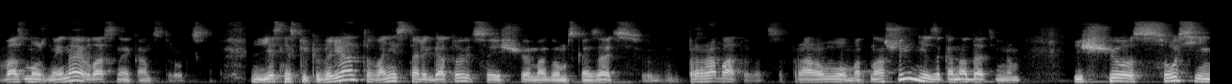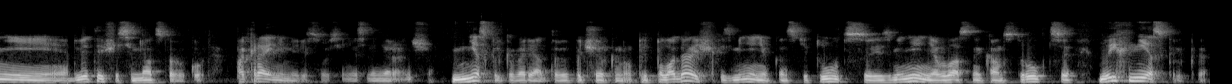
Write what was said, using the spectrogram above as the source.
возможно, иная властная конструкция. Есть несколько вариантов. Они стали готовиться еще, могу вам сказать, прорабатываться в правовом отношении законодательном еще с осени 2017 года. По крайней мере, с осени, если не раньше. Несколько вариантов, я подчеркну, предполагающих изменения в Конституции, изменения властной конструкции. Но их несколько.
